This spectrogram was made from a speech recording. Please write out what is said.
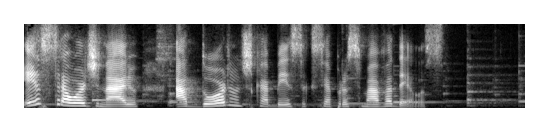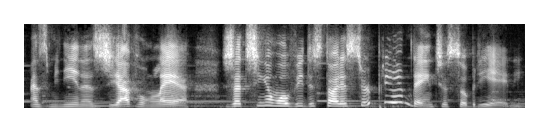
extraordinário adorno de cabeça que se aproximava delas. As meninas de Avonlea já tinham ouvido histórias surpreendentes sobre Anne.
